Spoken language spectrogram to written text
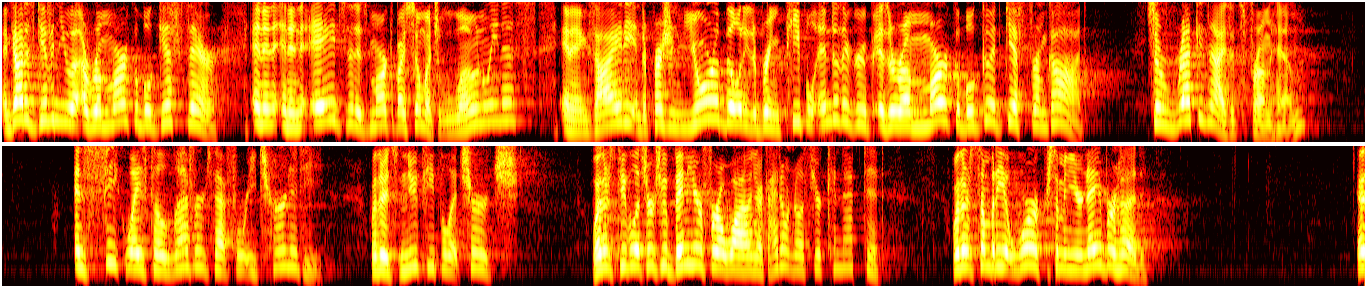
And God has given you a, remarkable gift there. And in, in, an age that is marked by so much loneliness and anxiety and depression, your ability to bring people into the group is a remarkable good gift from God. So recognize it's from Him and seek ways to leverage that for eternity, whether it's new people at church Whether it's people at church who've been here for a while and you're like, I don't know if you're connected. Whether it's somebody at work or someone in your neighborhood. Uh,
